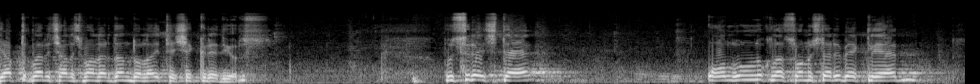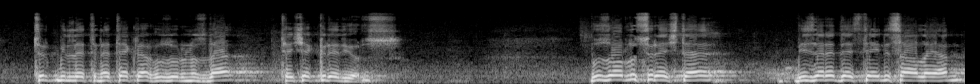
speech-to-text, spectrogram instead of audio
yaptıkları çalışmalardan dolayı teşekkür ediyoruz. Bu süreçte olgunlukla sonuçları bekleyen Türk milletine tekrar huzurunuzda teşekkür ediyoruz. Bu zorlu süreçte bizlere desteğini sağlayan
